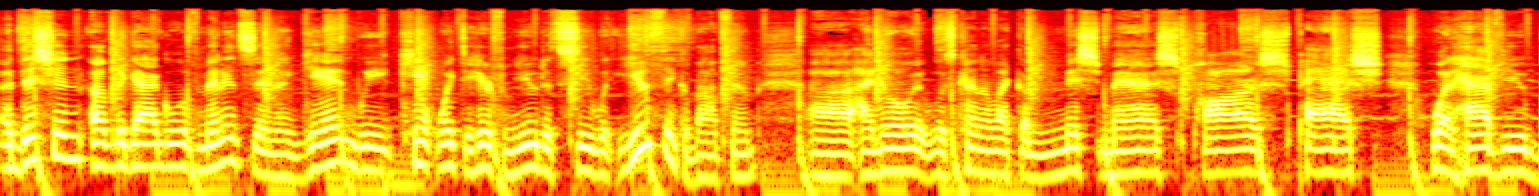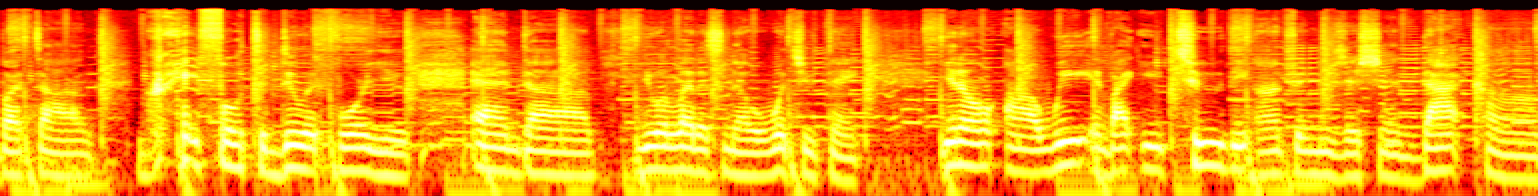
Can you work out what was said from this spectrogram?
edition of the Gaggle of Minutes. And again, we can't wait to hear from you to see what you think about them. Uh, I know it was kind of like a mishmash, posh, pash, what have you, but uh, grateful to do it for you. And uh, you will let us know what you think. You know, uh, we invite you to the entremusician.com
